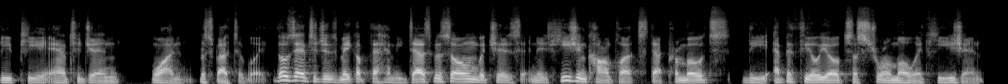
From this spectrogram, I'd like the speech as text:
BP antigen 1, respectively. Those antigens make up the hemidesmosome, which is an adhesion complex that promotes the epithelial to stromal adhesion.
